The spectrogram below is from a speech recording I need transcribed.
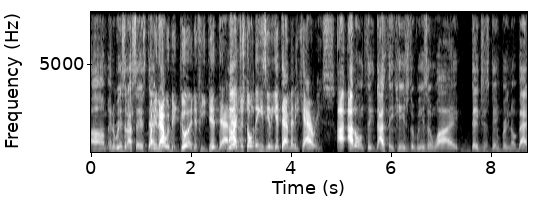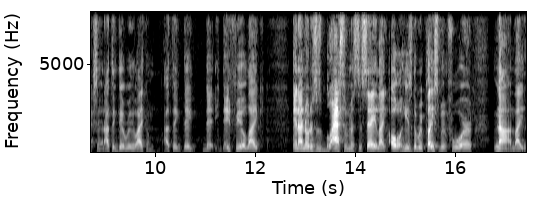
Um, and the reason I say it's that. I mean, that would be good if he did that. Yeah. I just don't think he's going to get that many carries. I, I don't think. I think he's the reason why they just didn't bring no backs in. I think they really like him. I think they they, they feel like, and I know this is blasphemous to say, like, oh, he's the replacement for. Nah, like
